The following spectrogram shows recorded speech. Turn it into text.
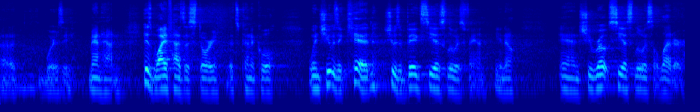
uh, where is he? Manhattan. His wife has a story that's kind of cool. When she was a kid, she was a big C.S. Lewis fan, you know, and she wrote C.S. Lewis a letter.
